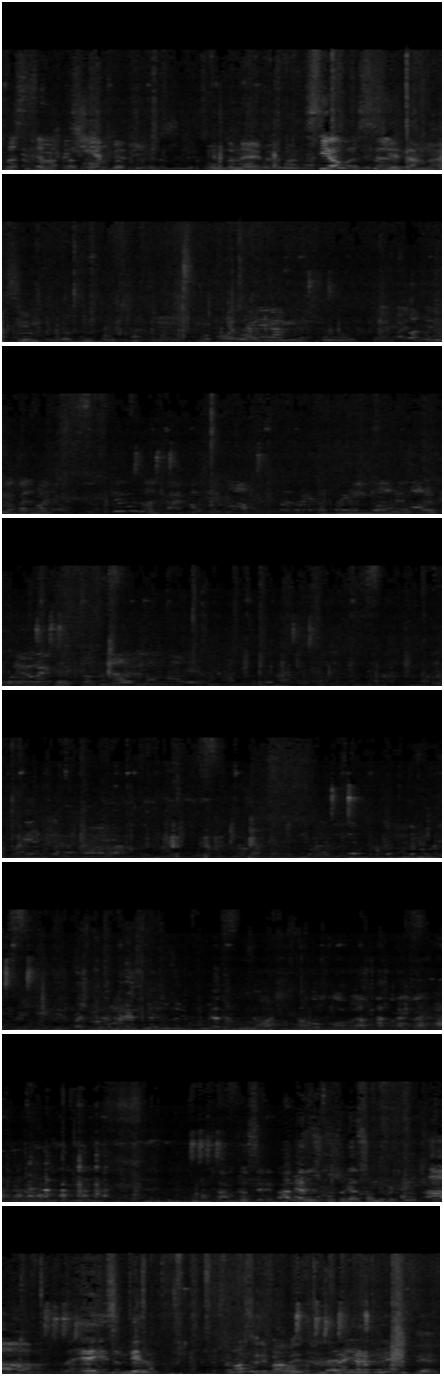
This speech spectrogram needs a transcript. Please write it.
Posso dizer uma coisinha? Outra neve. Se eu. Se... Sempre. Ao menos os portugueses são divertidos. Ah, é isso mesmo. Estão a serem. Mas era dizer.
